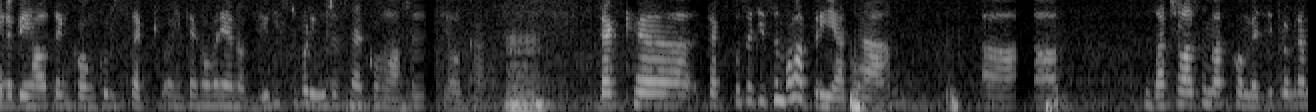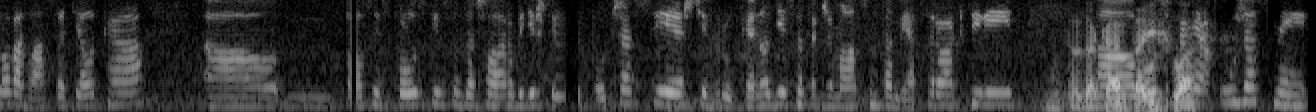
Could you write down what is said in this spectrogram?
prebiehal ten konkurs, tak oni tak hovoria, no vy by ste boli úžasná ako hlasateľka. Mm-hmm. Tak, uh, tak v podstate som bola prijatá. Začala som ako medziprogramová hlasateľka Uh, vlastne spolu s tým som začala robiť ešte počasie, ešte hru Keno 10, takže mala som tam viacero aktivít. No teda karta uh, išla. Úžasný,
